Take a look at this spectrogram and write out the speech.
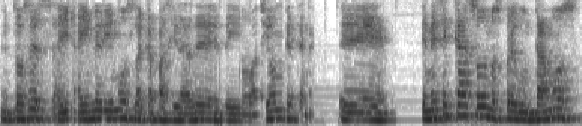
Entonces, ahí, medimos la capacidad de, innovación que tenemos. Eh, en ese caso, nos preguntamos,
